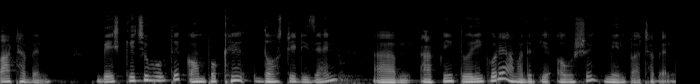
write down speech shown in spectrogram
পাঠাবেন। বেশ কিছু বলতে কমপক্ষে দশটি ডিজাইন আপনি তৈরি করে আমাদেরকে অবশ্যই মেল পাঠাবেন।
